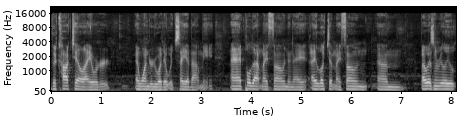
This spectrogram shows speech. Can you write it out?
the cocktail I ordered, I wondered what it would say about me. And I pulled out my phone and I, I looked at my phone. Um, I wasn't really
